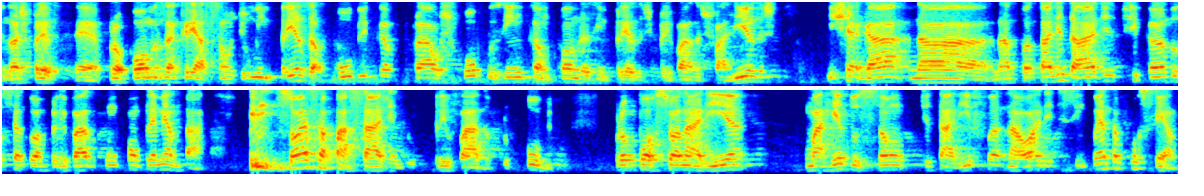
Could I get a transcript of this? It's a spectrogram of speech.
E nós é, propomos a criação de uma empresa pública para, aos poucos, ir encampando as empresas privadas falidas e chegar na, na totalidade, ficando o setor privado como complementar. Só essa passagem do privado para o público proporcionaria uma redução de tarifa na ordem de 50%,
